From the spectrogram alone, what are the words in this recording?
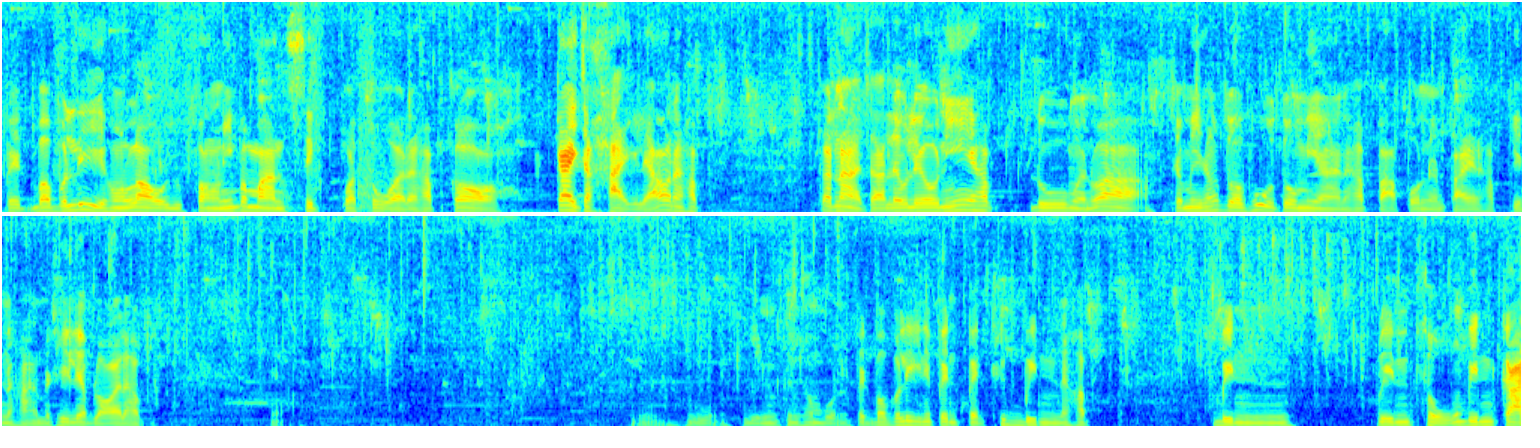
เป็ดบาร์เบอรี่ของเราอยู่ฝั่งนี้ประมาณ 10 กว่าตัวนะครับ ก็ใกล้จะไข่แล้วนะครับ ก็น่าจะเร็วๆนี้ครับ ดูเหมือนว่าจะมีทั้งตัวผู้ตัวเมียนะครับปะปนกันไปนะครับ กินอาหารไปที่เรียบร้อยแล้วครับบินขึ้นข้างบนเป็ดบาร์เบอรี่นี่เป็นเป็ดที่บินนะครับ บินบินสูงบินไกล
